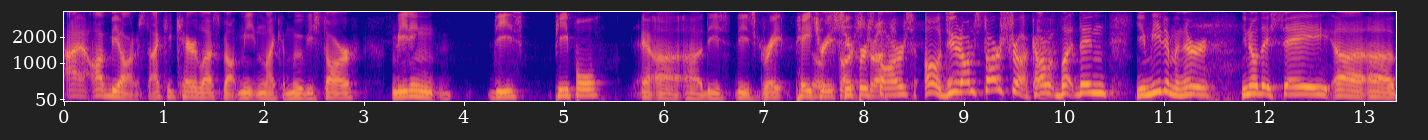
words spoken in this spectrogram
I I'll be honest. I could care less about meeting like a movie star. Meeting these people. Uh, uh, these these great Patriot superstars. Oh, dude, I'm starstruck. I'm- but then you meet them, and they're, you know, they say, uh, uh,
